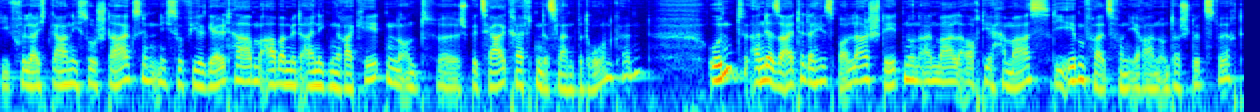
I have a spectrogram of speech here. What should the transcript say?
die vielleicht gar nicht so stark sind, nicht so viel Geld haben, aber mit einigen Raketen und äh, Spezialkräften das Land bedrohen können. Und an der Seite der Hisbollah steht nun einmal auch die Hamas, die ebenfalls von Iran unterstützt wird.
